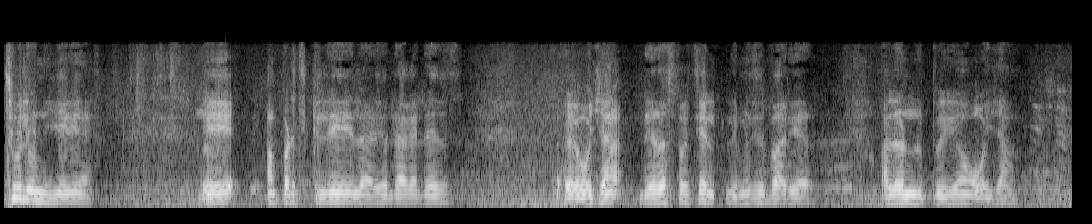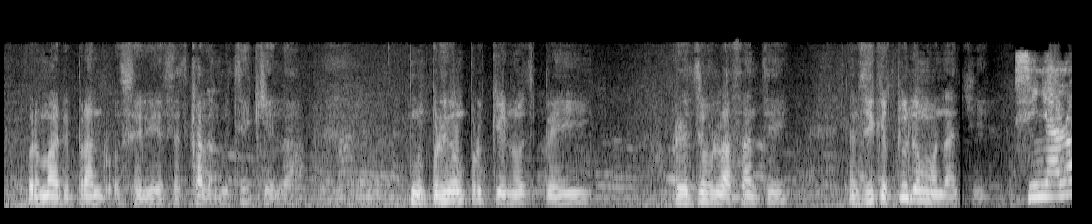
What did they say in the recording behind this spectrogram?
tous les Nigériens, et en particulier la région d'Agadez, euh, aux gens de respecter les mesures barrières. Alors nous prions aux gens vraiment de prendre au sérieux cette calamité qui est là. Nous prions pour que notre pays retrouve la santé ainsi que tout le monde entier. Signalons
